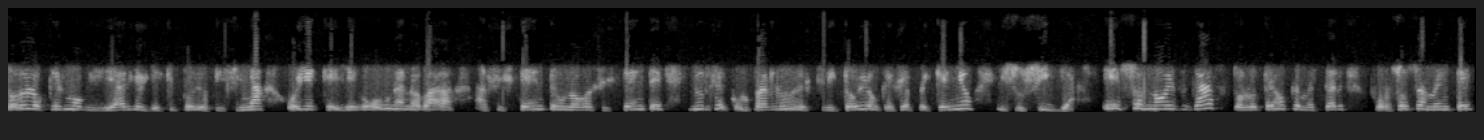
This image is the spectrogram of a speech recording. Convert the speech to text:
todo lo que es mobiliario y equipo de oficina, oye, que llegó una nueva asistente, un nuevo asistente, y urge comprarle un escritorio, aunque sea pequeño, y su silla. Eso no es gasto, lo tengo que meter forzosamente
